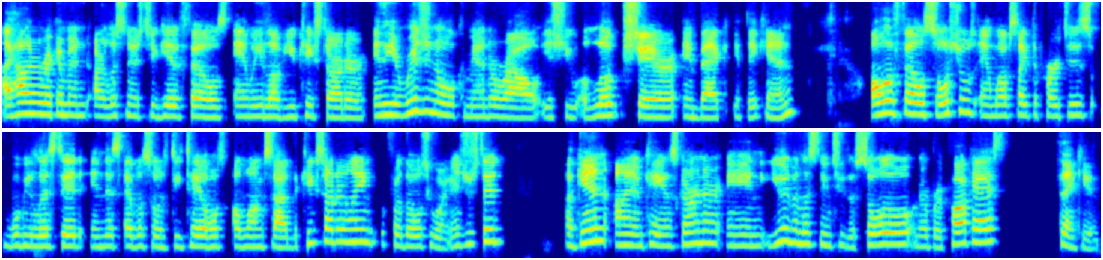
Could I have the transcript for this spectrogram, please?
I highly recommend our listeners to give Fell's And We Love You Kickstarter and the original Commander Rao issue a look, share, and back if they can. All of Fell's socials and website to purchase will be listed in this episode's details alongside the Kickstarter link for those who are interested. Again, I am KS Garner, and you have been listening to the Solo Nerdbird podcast. Thank you.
